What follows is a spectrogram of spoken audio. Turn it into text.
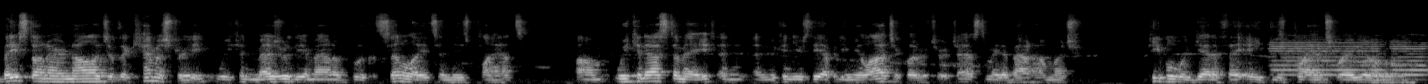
based on our knowledge of the chemistry, we can measure the amount of glucosinolates in these plants. Um, we can estimate, and, and we can use the epidemiologic literature to estimate about how much people would get if they ate these plants regularly.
